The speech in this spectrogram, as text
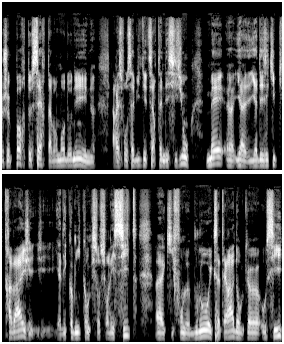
je porte certes à un moment donné une la responsabilité de certaines décisions, mais euh, il y, a, des équipes qui travaillent, il y a des communicants qui sont sur les sites, euh, qui font le boulot, etc. Donc euh, aussi,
